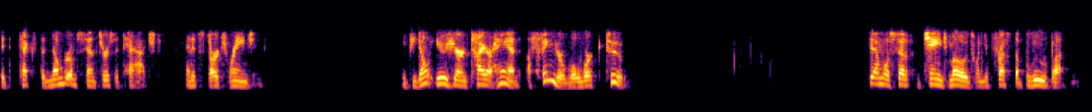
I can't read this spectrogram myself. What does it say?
it detects the number of sensors attached and it starts ranging. If you don't use your entire hand, a finger will work too. Demo set up to change modes when you press the blue button.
